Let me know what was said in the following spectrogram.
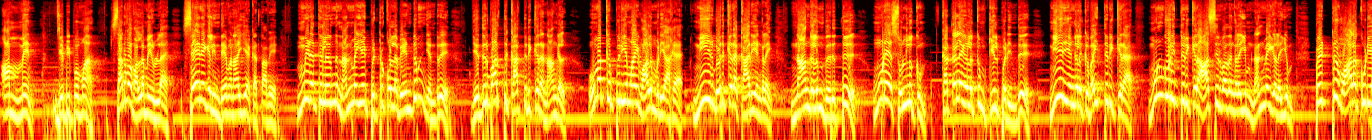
ஆம்மேன் ஜெபிப்போமா? சர்வ வல்லமையுள்ள சேனைகளின் தேவனாகிய கத்தாவே உம்மிடத்திலிருந்து நன்மையை பெற்றுக்கொள்ள வேண்டும் என்று எதிர்பார்த்து காத்திருக்கிற நாங்கள் உமக்கு பிரியமாய் வாழும்படியாக நீர் வெறுக்கிற காரியங்களை நாங்களும் வெறுத்து உம்முடைய சொல்லுக்கும் கட்டளைகளுக்கும் கீழ்ப்படிந்து நீர் எங்களுக்கு வைத்திருக்கிற முன்குறித்திருக்கிற ஆசீர்வாதங்களையும் நன்மைகளையும் பெற்று வாழக்கூடிய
